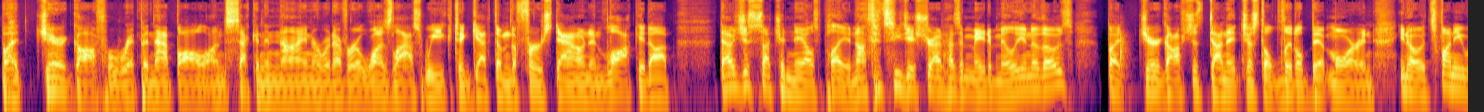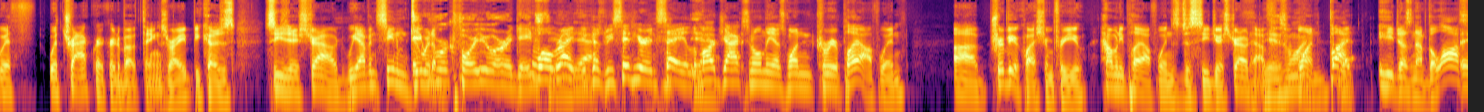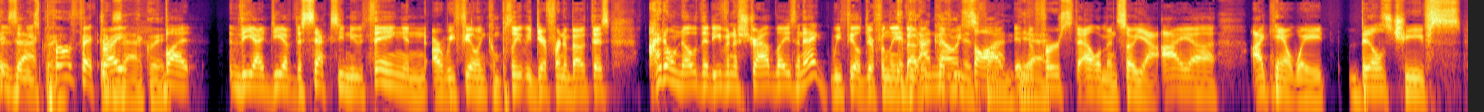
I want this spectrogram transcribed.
But Jared Goff ripping that ball on second and nine or whatever it was last week to get them the first down and lock it up. That was just such a nails play. And not that CJ Stroud hasn't made a million of those, but Jared Goff's just done it just a little bit more. And, you know, it's funny with with track record about things, right? Because CJ Stroud, we haven't seen him do It it. would a- work for you or against well, you. right, yeah. because we sit here and say Lamar Yeah. Jackson only has one career playoff win. Uh, trivia question for you: How many playoff wins does CJ Stroud have? He has one. but he doesn't have the losses, Exactly. and he's perfect, right? Exactly. But the idea of the sexy new thing, and are we feeling completely different about this? I don't know that even a Stroud lays an egg. We feel differently Yeah, about it because we saw fun. it in the first element. So yeah, I uh, I can't wait. Bills Chiefs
